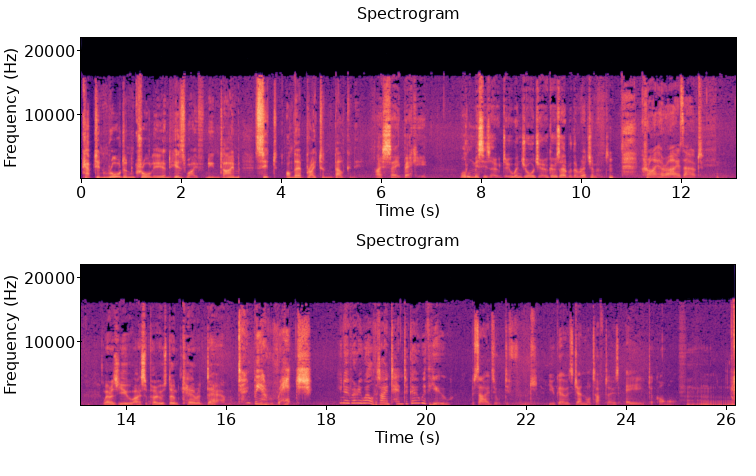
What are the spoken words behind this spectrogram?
Captain Rawdon Crawley and his wife, meantime, sit on their Brighton balcony. I say, Becky, what'll Mrs. O do when Giorgio goes out with the regiment? Cry her eyes out. Whereas you, I suppose, don't care a damn. Don't be a wretch. You know very well that I intend to go with you. Besides, you're different. You go as General Tufto's aide de camp. and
